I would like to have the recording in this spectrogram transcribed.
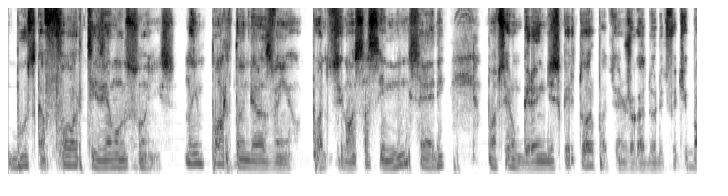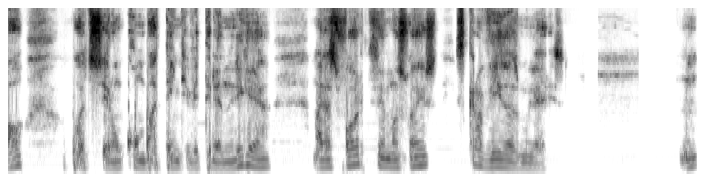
busca fortes emoções, não importa onde elas venham. Pode ser um assassino em série, pode ser um grande escritor, pode ser um jogador de futebol, pode ser um combatente veterano de guerra, mas as fortes emoções escravizam as mulheres. Hum?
